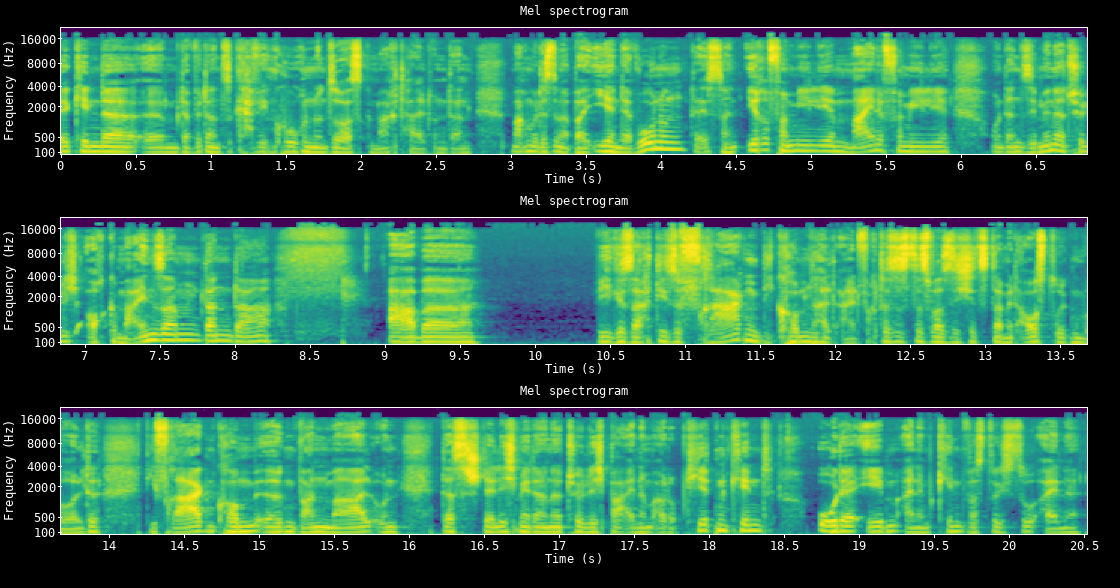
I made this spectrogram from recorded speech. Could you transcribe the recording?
der Kinder. Ähm, da wird dann so Kaffee und Kuchen und sowas gemacht halt. Und dann machen wir das immer bei ihr in der Wohnung. Da ist dann ihre Familie, meine Familie. Und dann sind wir natürlich auch gemeinsam dann da. Aber wie gesagt, diese Fragen, die kommen halt einfach. Das ist das, was ich jetzt damit ausdrücken wollte. Die Fragen kommen irgendwann mal und das stelle ich mir dann natürlich bei einem adoptierten Kind oder eben einem Kind, was durch so eine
